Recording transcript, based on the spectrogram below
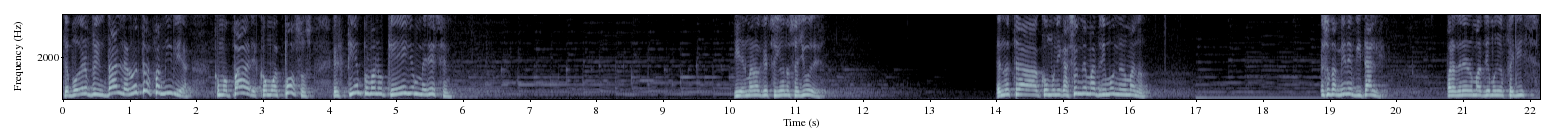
de poder brindarle a nuestra familia, como padres, como esposos, el tiempo, hermano, que ellos merecen. Y, hermano, que el Señor nos ayude. En nuestra comunicación de matrimonio, hermano eso también es vital para tener un matrimonio feliz.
